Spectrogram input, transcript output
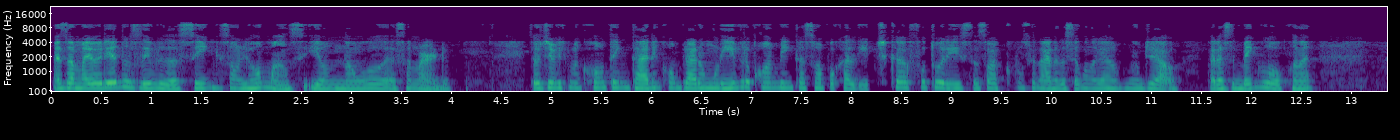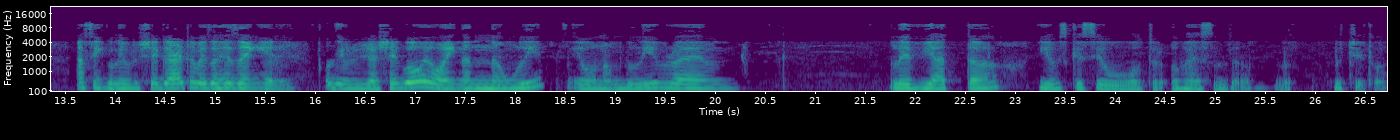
Mas a maioria dos livros assim são de romance e eu não vou ler essa merda. Eu tive que me contentar em comprar um livro com ambientação apocalíptica futurista, só que com cenário da Segunda Guerra Mundial. Parece bem louco, né? Assim que o livro chegar, talvez eu resenhe ele. O livro já chegou, eu ainda não li. E o nome do livro é Leviatã. E eu esqueci o outro, o resto do, do, do título.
